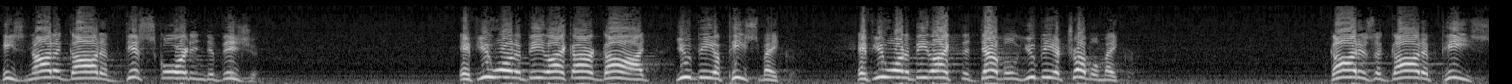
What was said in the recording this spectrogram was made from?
He's not a God of discord and division. If you want to be like our God, you be a peacemaker. If you want to be like the devil, you be a troublemaker. God is a God of peace.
